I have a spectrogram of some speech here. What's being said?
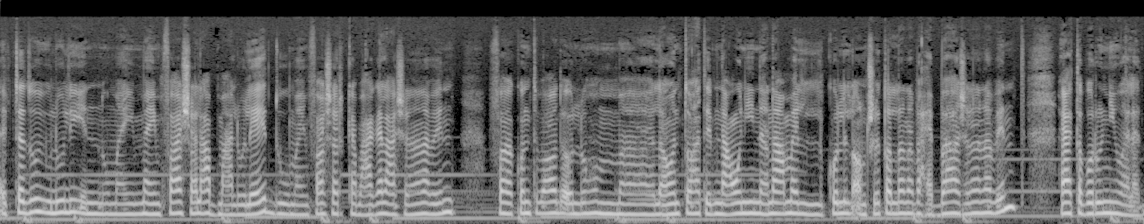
ابتدوا يقولوا لي إنه ما ينفعش ألعب مع الولاد وما ينفعش أركب عجل عشان أنا بنت. فكنت بقعد أقول لهم لو أنتوا هتمنعوني إن أنا أعمل كل الأنشطة اللي أنا بحبها عشان أنا بنت اعتبروني ولد.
